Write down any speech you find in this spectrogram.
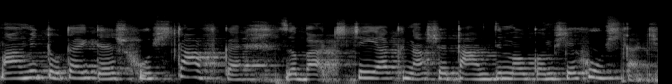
Mamy tutaj też huśtawkę. Zobaczcie, jak nasze pandy mogą się huśtać.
